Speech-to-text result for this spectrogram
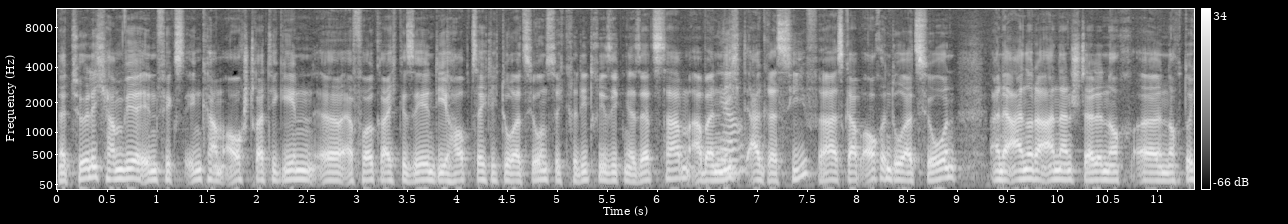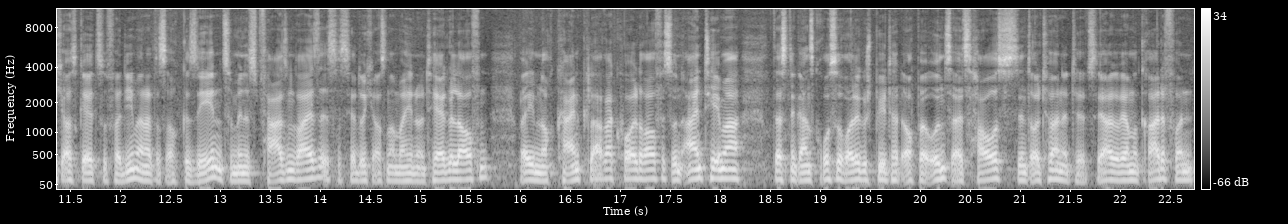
Natürlich haben wir in Fixed Income auch Strategien äh, erfolgreich gesehen, die hauptsächlich Durations- durch Kreditrisiken ersetzt haben, aber nicht ja. aggressiv. Ja, es gab auch in Duration an der einen oder anderen Stelle noch, äh, noch durchaus Geld zu verdienen. Man hat das auch gesehen, zumindest phasenweise ist das ja durchaus nochmal hin und her gelaufen, weil eben noch kein klarer Call drauf ist. Und ein Thema, das eine ganz große Rolle gespielt hat, auch bei uns als Haus, sind Alternatives. Ja, also wir haben gerade von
